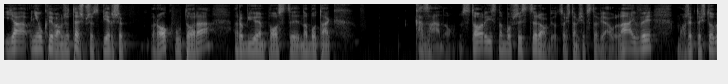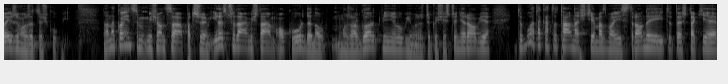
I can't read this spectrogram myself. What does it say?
ja nie ukrywam, że też przez pierwszy rok, półtora robiłem posty, no bo tak kazano. Stories, no bo wszyscy robią, coś tam się wstawiało. Live'y, może ktoś to obejrzy, może coś kupi. No na koniec miesiąca patrzyłem, ile sprzedałem, myślałem, o kurde, no może algorytm mnie nie lubi, może czegoś jeszcze nie robię. I to była taka totalna ściema z mojej strony i to też takie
